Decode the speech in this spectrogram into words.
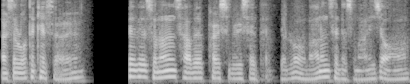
달설 롯데캐슬 세대수는 481세대 별로 많은 세대수는 아니죠.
